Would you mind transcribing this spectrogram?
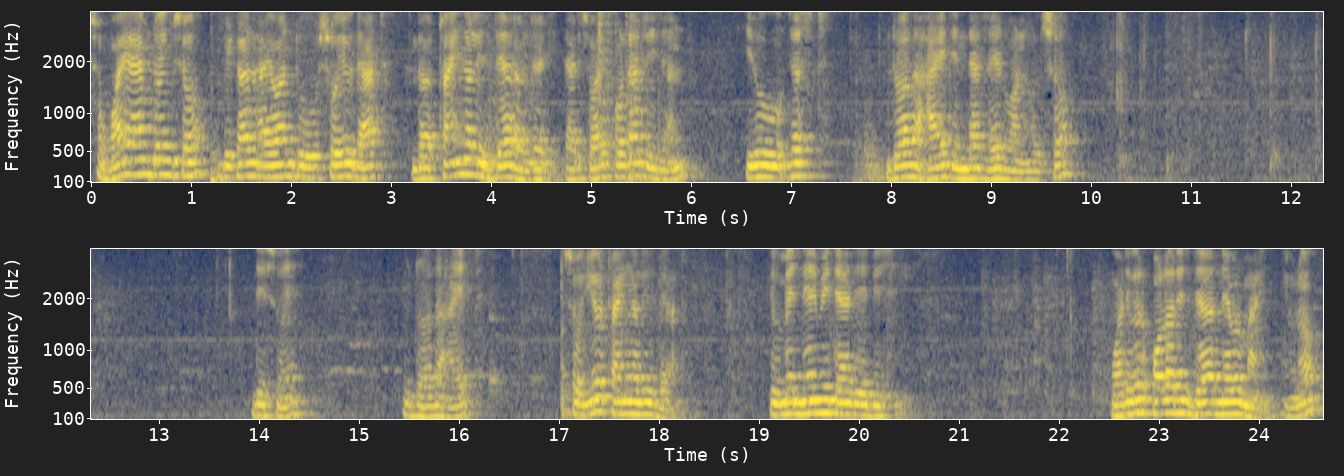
So why I am doing so? Because I want to show you that the triangle is there already. That is why for that reason you just draw the height in that red one also. This way you draw the height. So your triangle is there. You may name it as ABC whatever color is there never mind you know.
